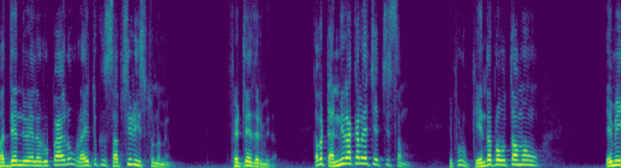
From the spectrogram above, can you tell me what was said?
పద్దెనిమిది వేల రూపాయలు రైతుకు సబ్సిడీ ఇస్తున్నాం మేము ఫెర్టిలైజర్ మీద. కాబట్టి అన్ని రకాలుగా చర్చిస్తాం. ఇప్పుడు కేంద్ర ప్రభుత్వము ఏమీ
